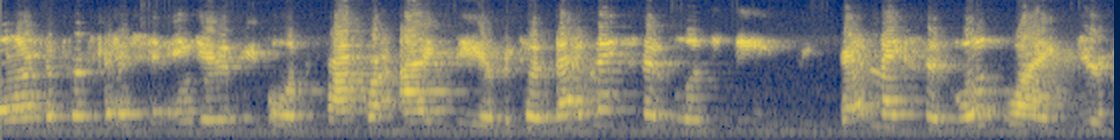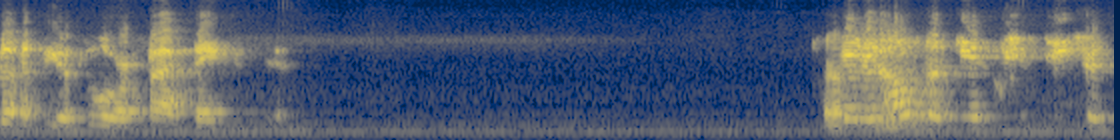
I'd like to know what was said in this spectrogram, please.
on the profession and giving people a proper idea because that makes it look easy. That makes it look like you're going to be a glorified babysitter. And it also gives teachers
